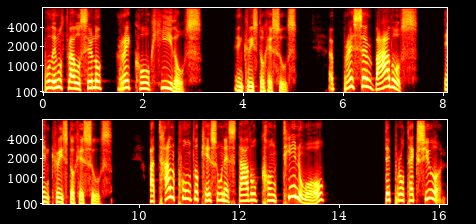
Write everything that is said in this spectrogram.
Podemos traducirlo recogidos en Cristo Jesús. Preservados en Cristo Jesús a tal punto que es un estado continuo de protección.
